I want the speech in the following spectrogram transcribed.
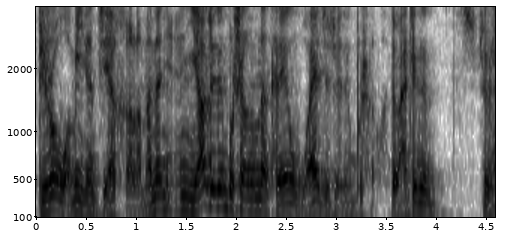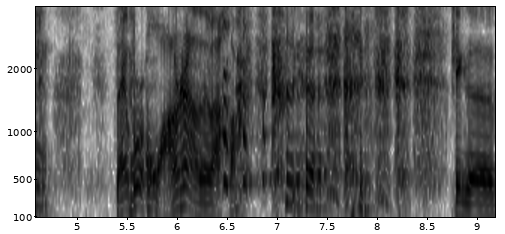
比如说我们已经结合了嘛，那你你要决定不生，那肯定我也就决定不生了，对吧？这个就是，咱又不是皇上，对吧？皇 这个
